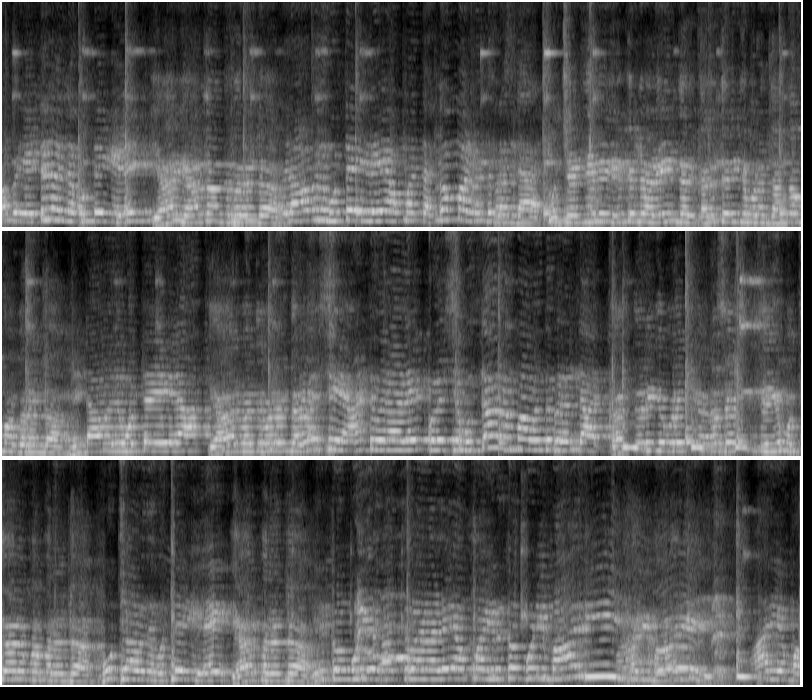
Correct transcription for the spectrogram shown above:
அப்புறம் எட்டு நல்ல முட்டையிலே யார் யாரெல்லாம் வந்து பிறந்தா? முதலாவது முட்டையிலே அம்மா தங்கம்மாள் வந்து பிறந்தார் உச்சந்தியில இருக்கின்றாலே இந்த கருத்தரிக்கப்புறம் தங்கம்மா பிறந்தா? இரண்டாவது முட்டையிலா யார் வந்து பிறந்தா? குலசி ஆண்டவராலே குலசி முத்தாரம்மா வந்து பிறந்தார் கருத்தரிக்கப்புறத்தை அரசாட்சி செய்யும் முத்தாரம்மா பிறந்தா? மூன்றாவது முட்டையிலே யார் பிறந்தா? இருக்கக்கூடிய காத்துவராலே அம்மா இருக்கக்கூடிய மாறி. மாறி மாறி. மாரியம்மா.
